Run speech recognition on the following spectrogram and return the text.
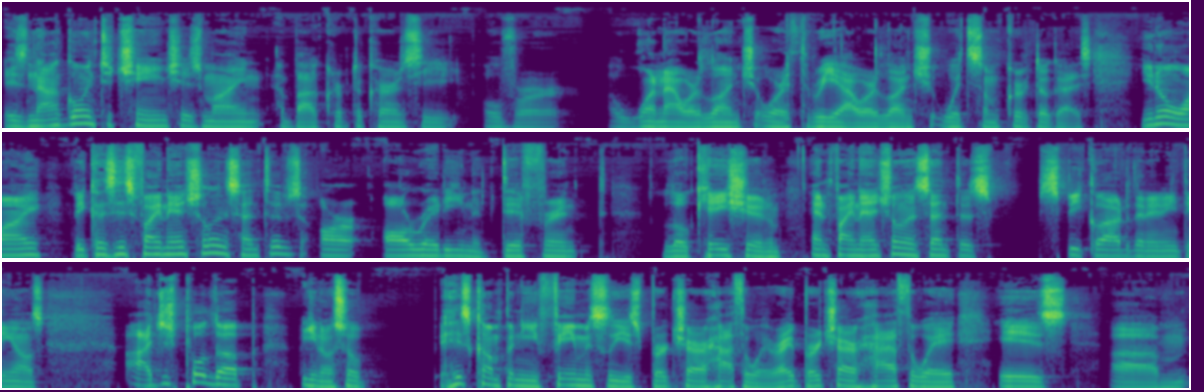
is not going to change his mind about cryptocurrency over a one hour lunch or a three hour lunch with some crypto guys. You know why? Because his financial incentives are already in a different location, and financial incentives speak louder than anything else. I just pulled up, you know, so his company famously is Berkshire Hathaway, right? Berkshire Hathaway is um,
